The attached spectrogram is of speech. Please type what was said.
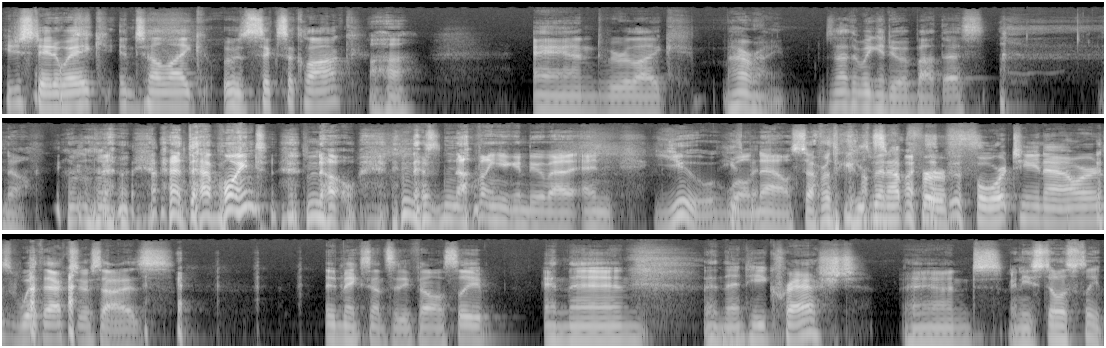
he just stayed awake until like it was six o'clock. Uh huh. And we were like, all right, there's nothing we can do about this. No. At that point, no. There's nothing you can do about it, and you will been- now suffer the. Consequences. He's been up for 14 hours with exercise. it makes sense that he fell asleep. And then and then he crashed and and he's still asleep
